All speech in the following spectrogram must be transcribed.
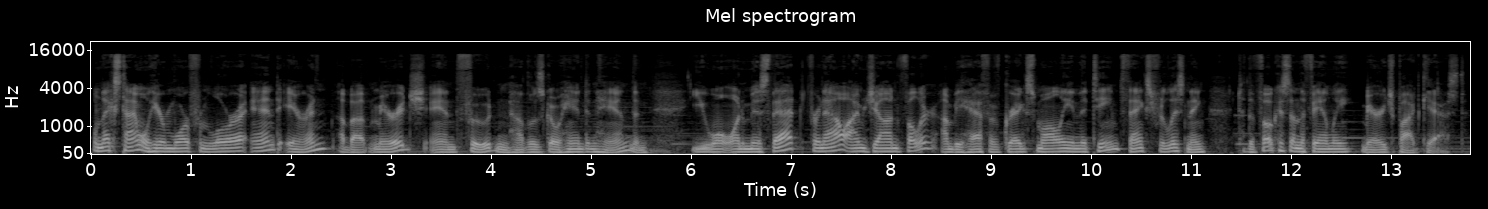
Well, next time we'll hear more from Laura and Erin about marriage and food and how those go hand in hand, and you won't want to miss that. For now, I'm John Fuller. On behalf of Greg Smalley and the team, thanks for listening to the Focus on the Family Marriage Podcast.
